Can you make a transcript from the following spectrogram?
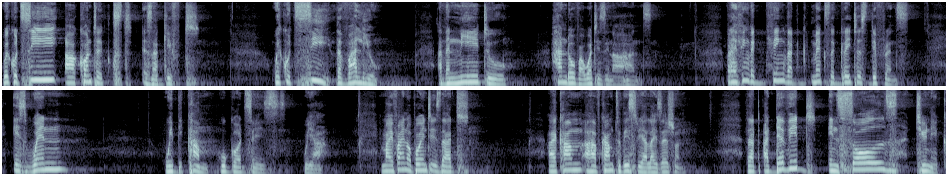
We could see our context as a gift. We could see the value and the need to hand over what is in our hands. But I think the thing that makes the greatest difference is when we become who God says we are. My final point is that I, come, I have come to this realization that a David in Saul's tunic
